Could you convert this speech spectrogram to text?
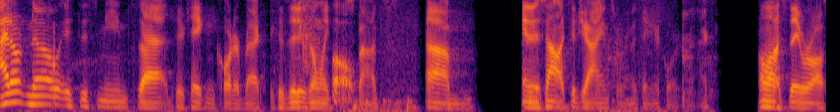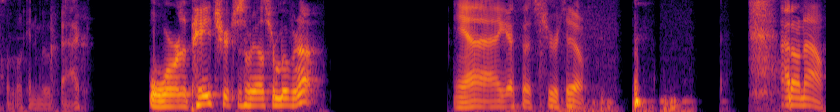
I don't know if this means that they're taking quarterback because it is only two oh. spots. Um, and it's not like the Giants were going to take a quarterback unless they were also looking to move back. Or the Patriots or somebody else were moving up. Yeah, I guess that's true too. I don't know.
